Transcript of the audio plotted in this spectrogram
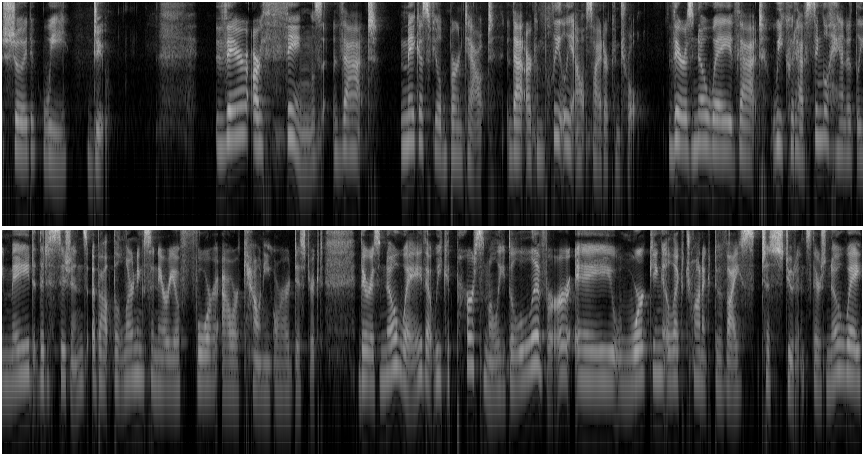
should we do? There are things that make us feel burnt out that are completely outside our control. There is no way that we could have single handedly made the decisions about the learning scenario for our county or our district. There is no way that we could personally deliver a working electronic device to students. There's no way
